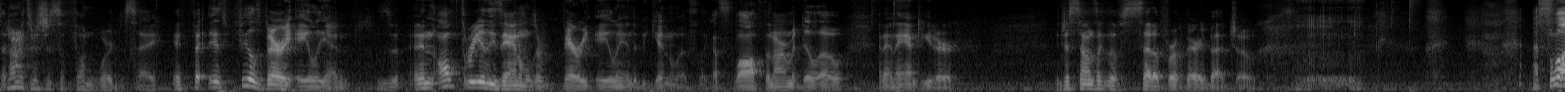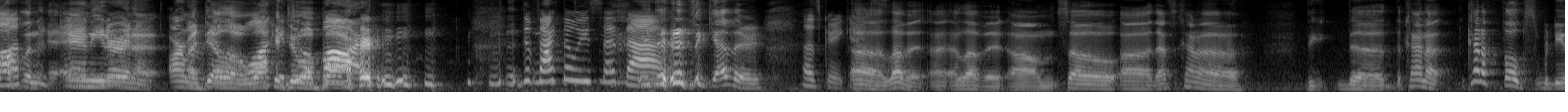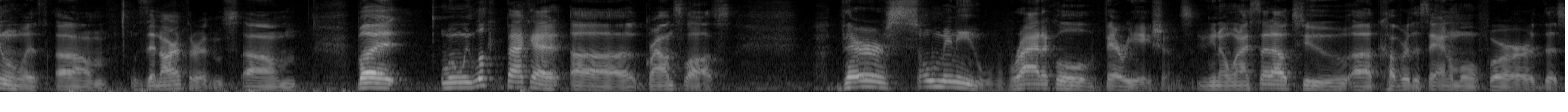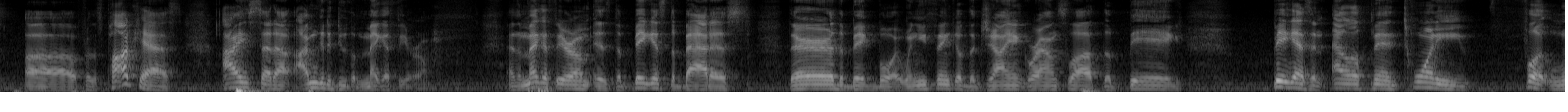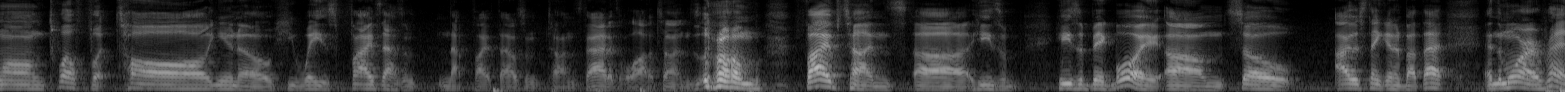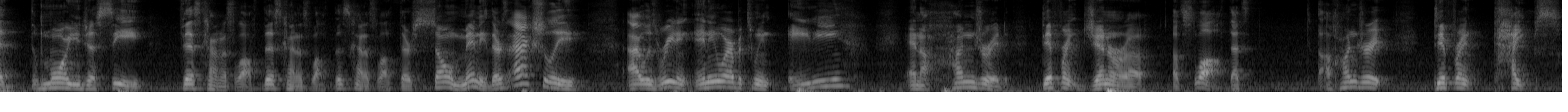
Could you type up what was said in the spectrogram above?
Xenarthra is just a fun word to say. It, it feels very alien, and all three of these animals are very alien to begin with, like a sloth, an armadillo, and an anteater. It just sounds like the setup for a very bad joke. A sloth, sloth, an an anteater, and an armadillo armadillo walk into a bar. The fact that we said that. we did it together. That's great, guys. Uh, love it. I, I love it. Um, so uh, that's kind of the the the kind of kind of folks we're dealing with, um, Xenarthrans. Um, but when we look back at uh, ground sloths, There's so many radical variations. You know, when I set out to uh, cover this animal for this uh, for this podcast, I set out I'm going to do the Megatherium, and the Megatherium is the biggest, the baddest. They're the big boy. When you think of the giant ground sloth, the big, big as an elephant, 20 foot long, 12 foot tall. You know, he weighs 5,000, not 5,000 tons. That is a lot of tons. um, five tons. Uh, he's a he's a big boy. Um, so I was thinking about that, and the more I read, the more you just see this kind of sloth, this kind of sloth, this kind of sloth. There's so many. There's actually, I was reading anywhere between 80 and 100 different genera of sloth. That's 100 different types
